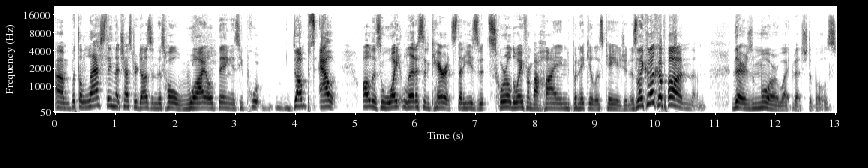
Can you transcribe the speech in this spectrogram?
Um, but the last thing that Chester does in this whole wild thing is he pour- dumps out all this white lettuce and carrots that he's squirreled away from behind Bunnicula's cage and is like, look upon them. There's more white vegetables.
